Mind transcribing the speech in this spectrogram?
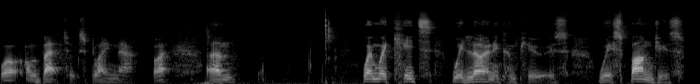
Well, I'm about to explain now, right? Um, when we're kids, we're learning computers. We're sponges,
